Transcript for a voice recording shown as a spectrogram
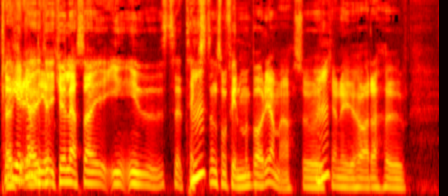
för Jag, egen jag, del... jag kan ju läsa i, i texten som filmen börjar med så Mm. kan ni ju höra hur,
